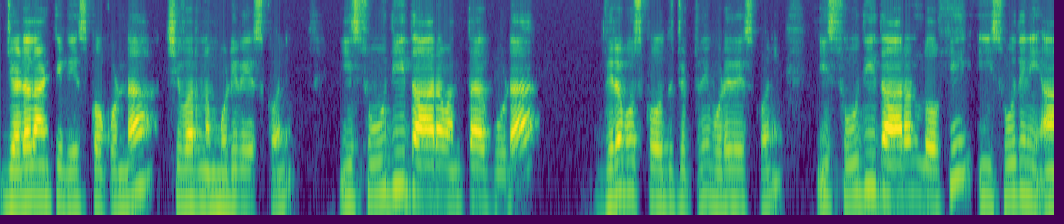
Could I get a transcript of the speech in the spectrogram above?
జడ లాంటివి వేసుకోకుండా చివరన ముడి వేసుకొని ఈ సూది దారం అంతా కూడా విరబూసుకోవద్దు జుట్టుని ముడి వేసుకొని ఈ సూది దారంలోకి ఈ సూదిని ఆ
